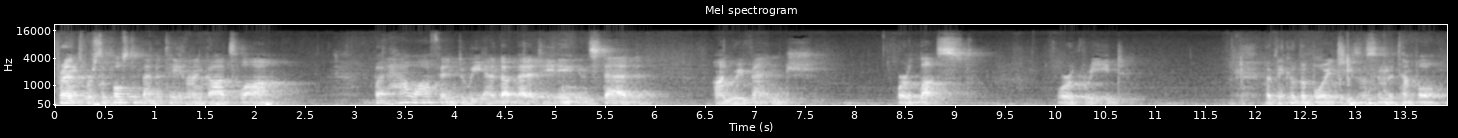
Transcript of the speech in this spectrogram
Friends, we're supposed to meditate on God's law, but how often do we end up meditating instead on revenge or lust or greed? But think of the boy Jesus in the temple.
